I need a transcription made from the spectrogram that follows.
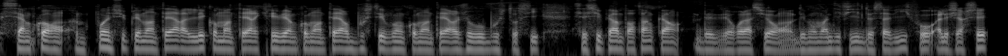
c'est encore un point supplémentaire. Les commentaires, écrivez en commentaire, boostez-vous en commentaire. Je vous booste aussi. C'est super important quand des, relations, des moments difficiles de sa vie, il faut aller chercher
